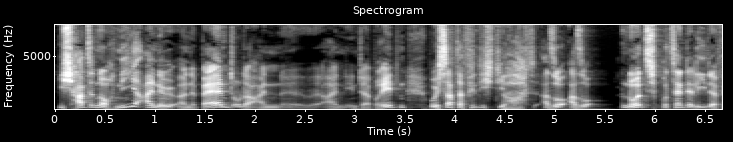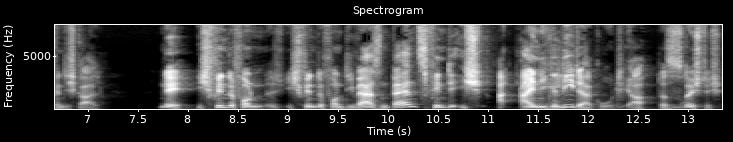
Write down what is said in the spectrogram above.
Ich hatte noch nie eine, eine Band oder einen, äh, einen Interpreten, wo ich sage, da finde ich die, also, also 90 Prozent der Lieder finde ich geil. Nee, ich finde von, ich finde von diversen Bands finde ich einige Lieder gut, ja, das ist richtig.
